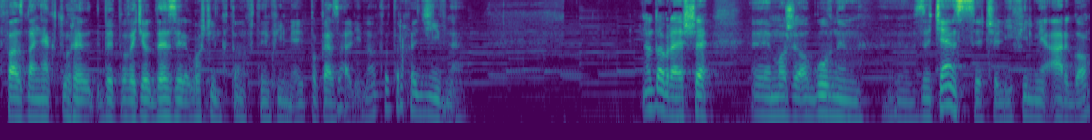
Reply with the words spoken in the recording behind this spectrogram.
Dwa zdania, które wypowiedział Denzel Washington w tym filmie i pokazali. No to trochę dziwne. No dobra, jeszcze y, może o głównym y, zwycięzcy, czyli filmie Argo.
